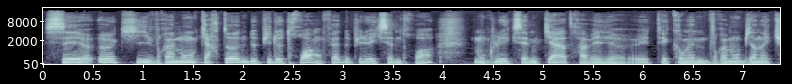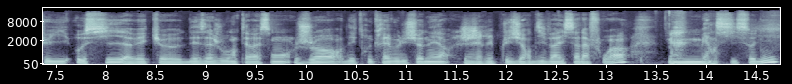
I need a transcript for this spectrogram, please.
c'est euh, eux qui vraiment cartonnent depuis le 3, en fait, depuis le XM3. Donc le XM4 avait euh, été quand même vraiment bien accueilli aussi, avec euh, des ajouts intéressants, genre des trucs révolutionnaires, gérer plusieurs devices à la fois. Merci Sony.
